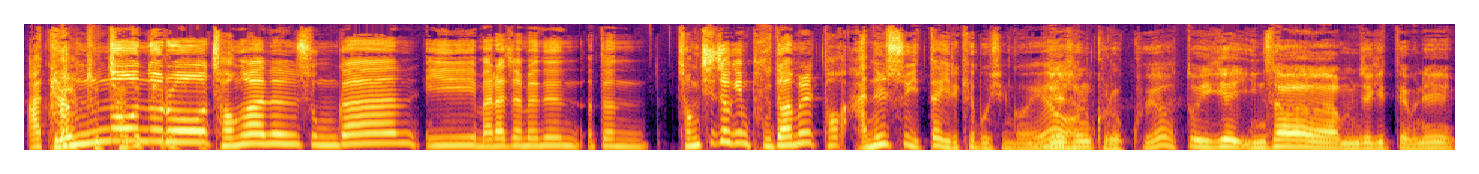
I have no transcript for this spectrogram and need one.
아, 당론으로 없다. 정하는 순간 이 말하자면은 어떤 정치적인 부담을 더 안을 수 있다 이렇게 보신 거예요. 네, 저는 그렇고요. 또 이게 인사 문제이기 때문에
